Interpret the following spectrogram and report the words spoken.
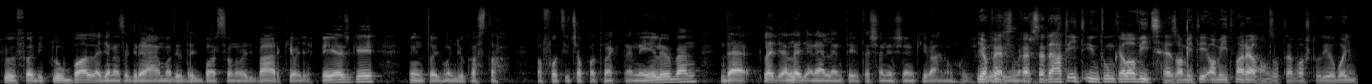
külföldi klubbal, legyen az egy Real Madrid, egy Barcelona, vagy bárki, vagy egy PSG, mint hogy mondjuk azt a, a foci csapat megtenni élőben, de legyen, legyen ellentétesen, és én kívánom, hogy... Ja hogy persze, persze, de hát itt jutunk el a vicchez, amit, amit már elhangzott ebben a stúdióban, hogy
